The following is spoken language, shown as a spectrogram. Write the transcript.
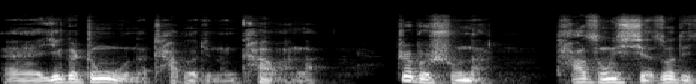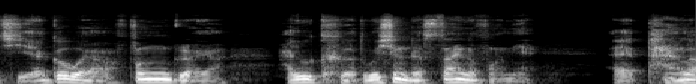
呃，一个中午呢差不多就能看完了。这本书呢，它从写作的结构呀、风格呀，还有可读性这三个方面，哎，谈了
